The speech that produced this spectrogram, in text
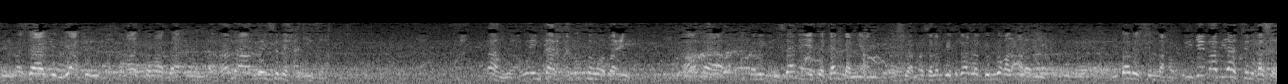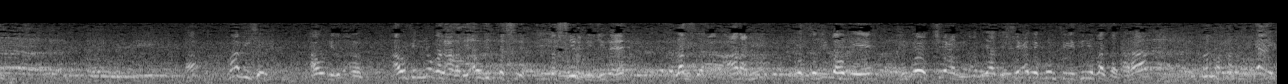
في المساجد يأكل الصلاه كما تأكل هذا ليس بحديث وإن كان حديث فهو ضعيف. هذا فالانسان يتكلم يعني أشياء مثلا بيتكلم في اللغة العربية يدرس النحو يجيب ابيات في الغسل ما في شيء أو أو في اللغة العربية أو في التفسير، التفسير بيجيب إيه؟ لفظ عربي يستدل له بإيه؟ ببيت شعر من أبيات الشعر يكون في فيه غزل، ها؟ جائز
